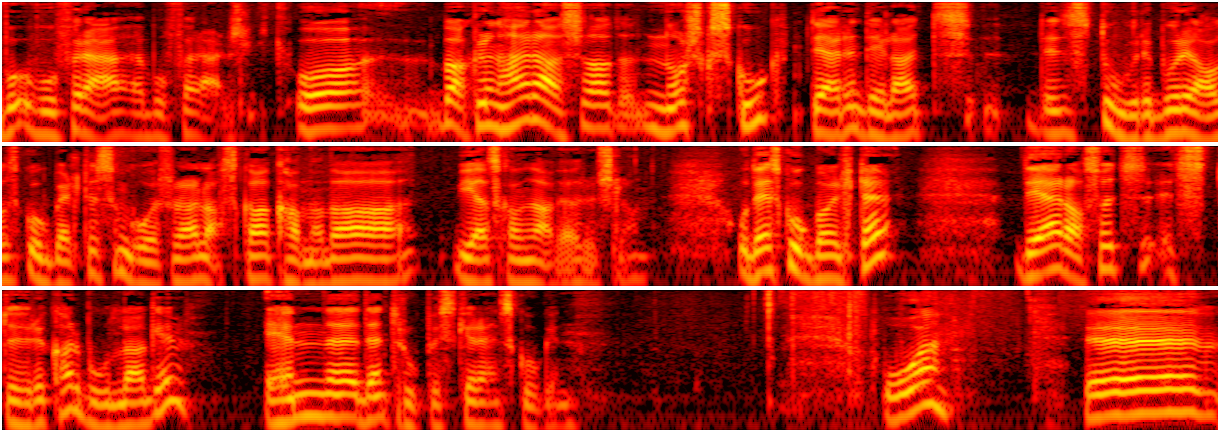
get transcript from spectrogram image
Hvorfor er, hvorfor er, det slik? Og Bakgrunnen her er altså at norsk skog det er en del av et, det store boreale skogbeltet som går fra Alaska, Canada, via Skandinavia og Russland. Og Det skogbeltet det er altså et, et større karbonlager enn eh, den tropiske regnskogen. Og eh,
